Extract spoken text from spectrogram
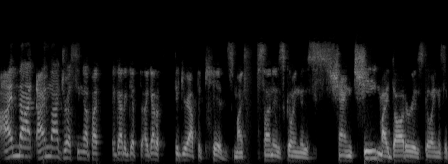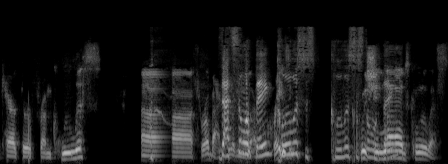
I'm not. I'm not dressing up. I, I got to get. I got to figure out the kids. My son is going as Shang Chi. My daughter is going as a character from Clueless. Uh, throwback. That's still a thing. crazy. Clueless is Clueless is Clue- still she a thing. loves Clueless.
